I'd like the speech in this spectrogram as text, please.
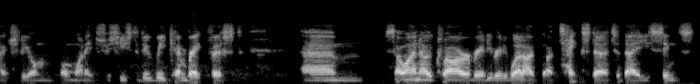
actually on on 1Xtra. She used to do weekend breakfast. Um, so I know Clara really, really well. I, I texted her today since,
